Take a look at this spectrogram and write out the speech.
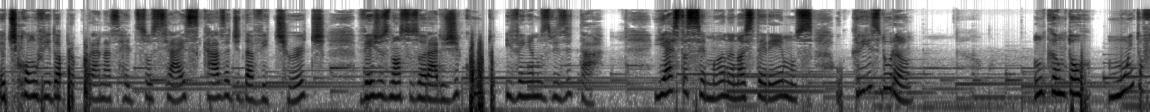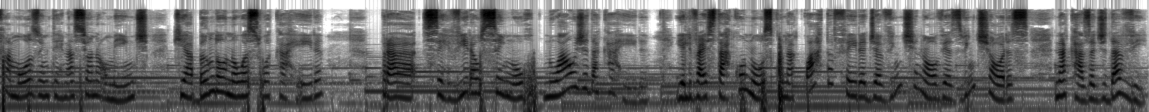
Eu te convido a procurar nas redes sociais Casa de Davi Church, veja os nossos horários de culto e venha nos visitar. E esta semana nós teremos o Cris Duran, um cantor muito famoso internacionalmente que abandonou a sua carreira para servir ao Senhor no auge da carreira. E ele vai estar conosco na quarta-feira, dia 29 às 20 horas, na casa de Davi.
